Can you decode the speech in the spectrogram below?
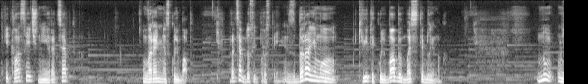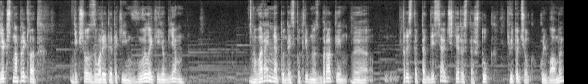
такий класичний рецепт варення з кульбаб. Рецепт досить простий. Збираємо квіти кульбаби без стеблинок. Ну, якщо, наприклад, якщо зварити такий великий об'єм варення, то десь потрібно збирати 350-400 штук квіточок кульбаби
